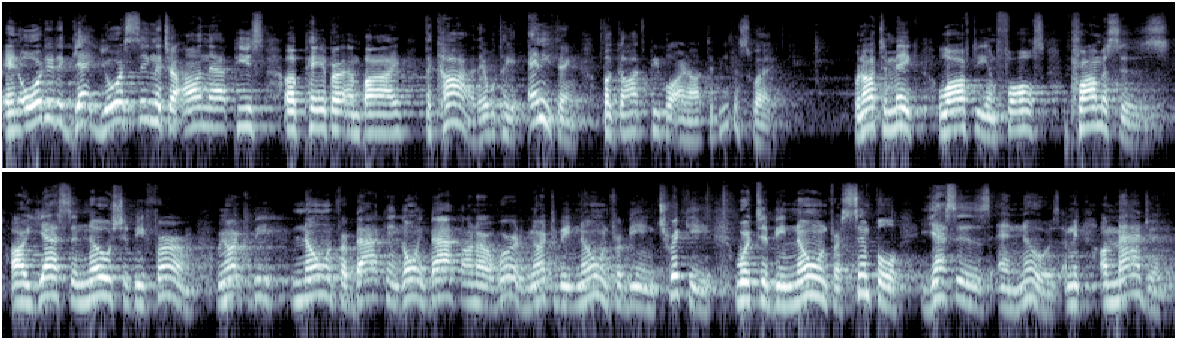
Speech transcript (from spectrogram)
in order to get your signature on that piece of paper and buy the car. They will tell you anything. But God's people are not to be this way. We're not to make lofty and false promises. Our yes and no should be firm. We aren't to be known for backing, going back on our word. We aren't to be known for being tricky. We're to be known for simple yeses and nos. I mean, imagine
